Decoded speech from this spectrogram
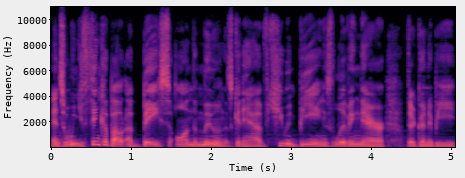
And so when you think about a base on the moon that's going to have human beings living there, they're going to be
